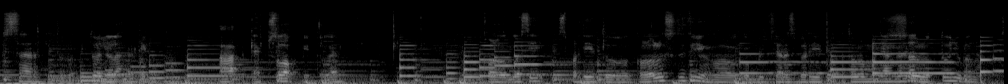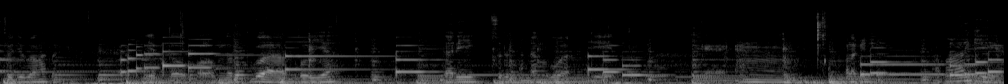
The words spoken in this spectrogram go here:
besar gitu loh. Itu adalah Ngerti kok. A caps lock gitu kan. Kalau gue sih seperti itu. Kalau lu setuju nggak kalau gue bicara seperti itu atau lu menyanggah dulu? setuju banget setuju banget lagi gitu kalau menurut gua kuliah dari sudut pandang gua gitu apalagi nih. Apalagi ya?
